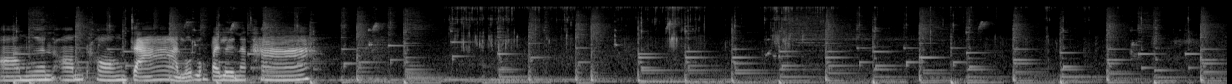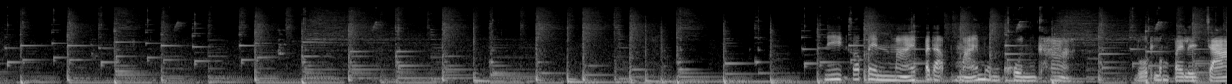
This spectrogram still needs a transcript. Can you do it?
ออมเงินออมทองจ้า ลดลงไปเลยนะคะ นี่ก็เป็นไม้ประดับไม้มงคลค่ะ ลดลงไปเลยจ้า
